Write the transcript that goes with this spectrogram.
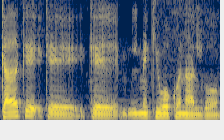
cada que, que- que me equivoco en algo,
